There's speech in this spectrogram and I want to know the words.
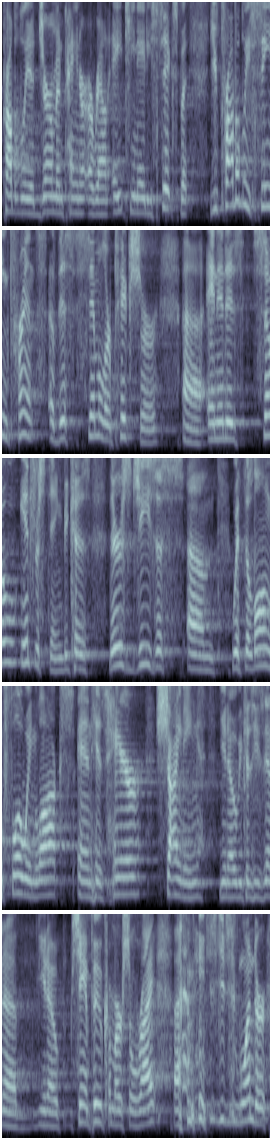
probably a German painter around 1886. But you've probably seen prints of this similar picture. Uh, and it is so interesting because there's Jesus um, with the long flowing locks and his hair shining you know, because he's in a, you know, shampoo commercial, right? I mean, you just wonder,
